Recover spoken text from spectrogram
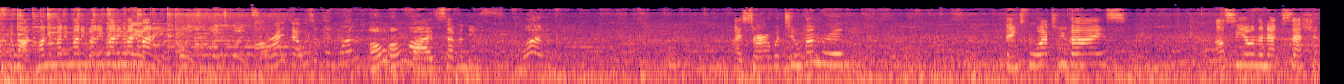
come on. Money, money, money, money, money, money, money. All right, that was a good one. Oh, oh, oh. Five seventy-one. I started with two hundred. Thanks for watching, you guys. I'll see you on the next session.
